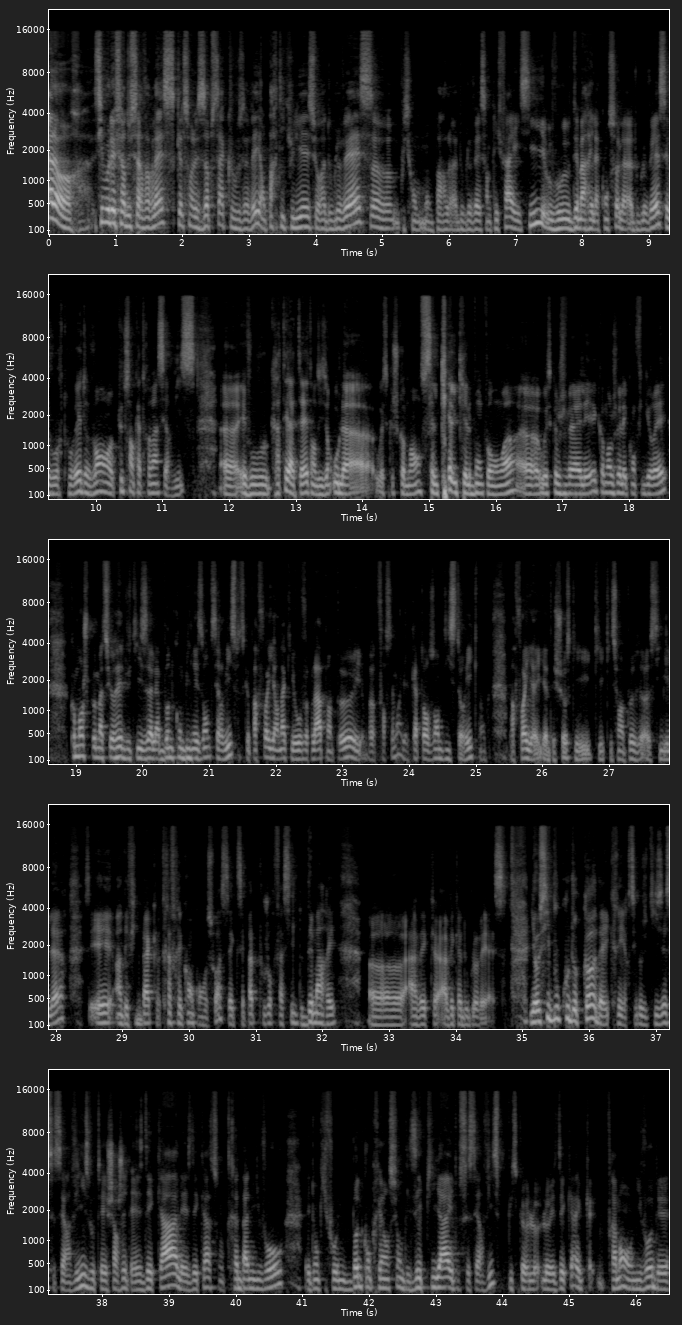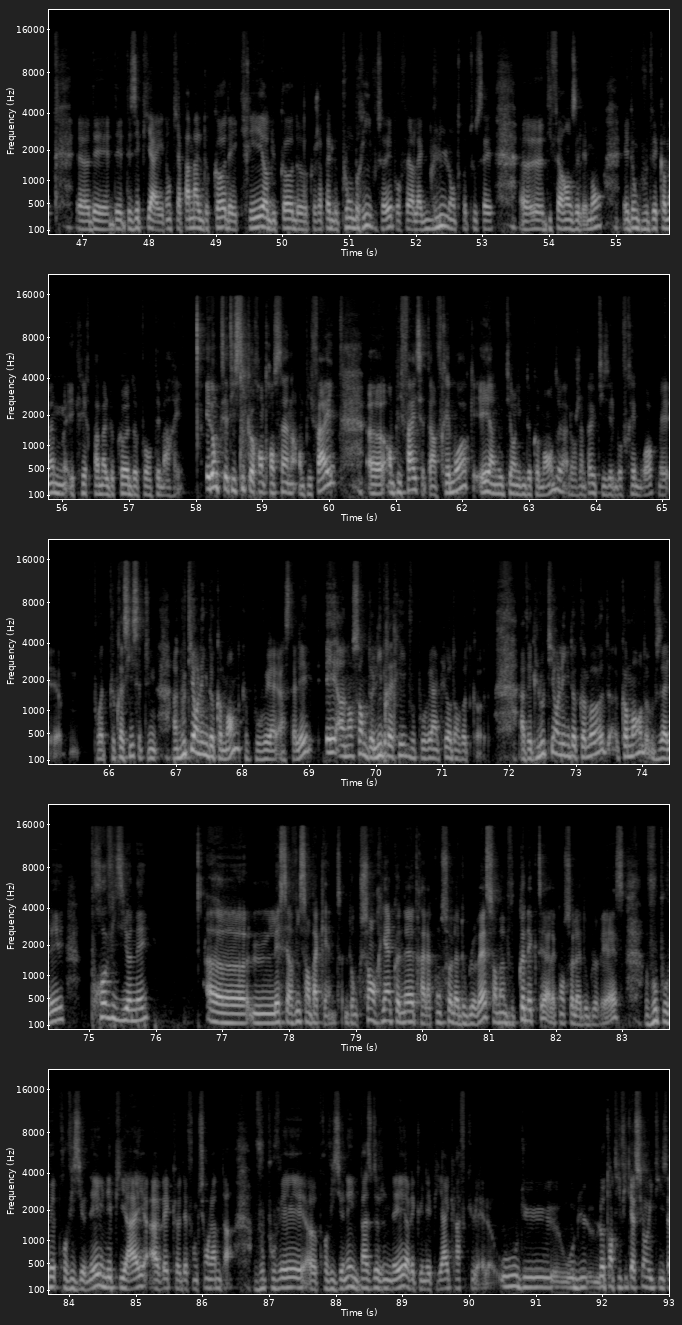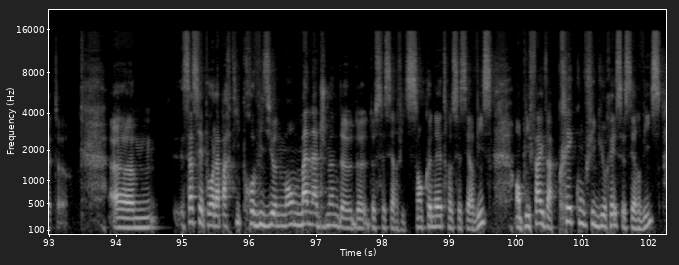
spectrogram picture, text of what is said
Alors, si vous voulez faire du serverless, quels sont les obstacles que vous avez, en particulier sur AWS euh, Puisqu'on parle AWS Amplify ici, vous démarrez la console à AWS et vous vous retrouvez devant plus de 180 services euh, et vous grattez la tête en disant Oula, où est-ce que je commence? C'est lequel qui est le bon pour moi? Euh, Où est-ce que je vais aller? Comment je vais les configurer? Comment je peux m'assurer d'utiliser la bonne combinaison de services? Parce que parfois, il y en a qui overlappent un peu. Bah, forcément, il y a 14 ans d'historique, donc parfois, il y, a, des choses qui sont un peu similaires. Et un des feedbacks très fréquents qu'on reçoit, c'est que c'est pas toujours facile de démarrer euh, avec, avec AWS. Il y a aussi beaucoup de code à écrire. Si vous utilisez ces services, vous téléchargez des SDK. Les SDK sont très bas niveau et donc il faut une bonne compréhension des API de ces services puisque le, SDK est vraiment au niveau des, euh, des, API. donc il y a pas mal de code à écrire, du code que j'appelle le plomberie, vous savez, pour faire la glue entre tous ces euh, différents éléments. Et donc vous devez quand même écrire pas mal de code pour démarrer. Et donc, c'est ici que rentre en scène Amplify. Euh, Amplify, c'est un framework et un outil en ligne de commande. Alors, j'aime pas utiliser le mot framework, mais euh, pour être plus précis, c'est un outil en ligne de commande que vous pouvez installer et un ensemble de librairies que vous pouvez inclure dans votre code. Avec l'outil en ligne de commande, vous allez provisionner euh, les services en back-end. Donc, sans rien connaître à la console AWS, sans même vous connecter à la console AWS, vous pouvez provisionner une API avec des fonctions lambda. Vous pouvez euh, provisionner une base de données avec une API GraphQL ou, de l'authentification utilisateur. Euh, ça, c'est pour la partie provisionnement, management de, ces services. Sans connaître ces services, Amplify va préconfigurer ces services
